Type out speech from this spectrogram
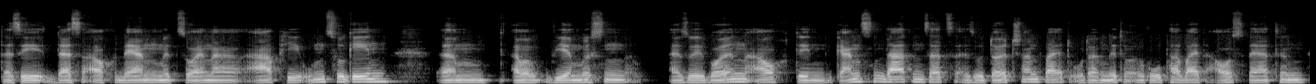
dass sie das auch lernen, mit so einer API umzugehen. Ähm, aber wir müssen also wir wollen auch den ganzen Datensatz, also deutschlandweit oder mitteleuropaweit auswerten,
